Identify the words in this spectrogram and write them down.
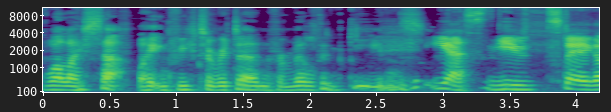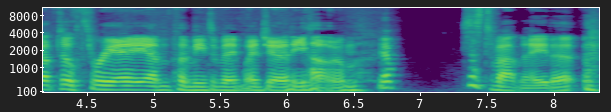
while I sat waiting for you to return from Milton Keynes. Yes, you staying up till 3 a.m. for me to make my journey home. Yep. Just about made it.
